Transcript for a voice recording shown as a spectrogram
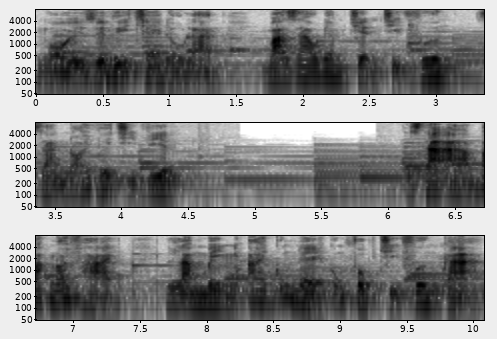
Ngồi dưới lũy tre đầu làng, bà Giao đem chuyện chị Phương ra nói với chị Viên. Dạ bác nói phải, làng mình ai cũng nể cũng phục chị Phương cả.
